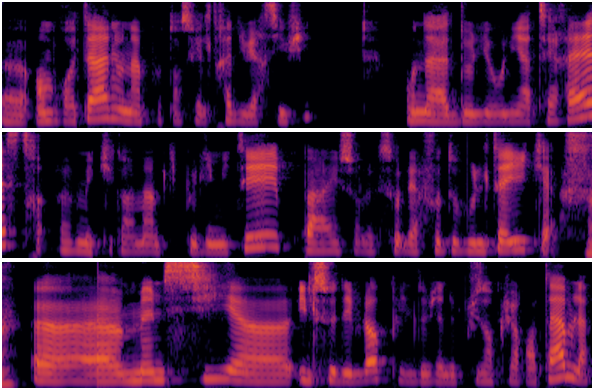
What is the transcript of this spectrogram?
en Bretagne, on a un potentiel très diversifié. On a de l'éolien terrestre, euh, mais qui est quand même un petit peu limité. Pareil sur le solaire photovoltaïque, euh, même si euh, il se développe, il devient de plus en plus rentable.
